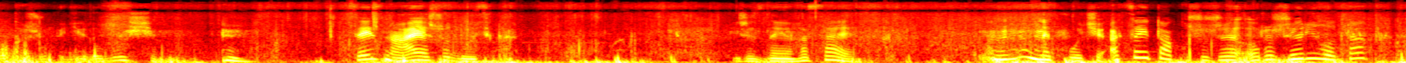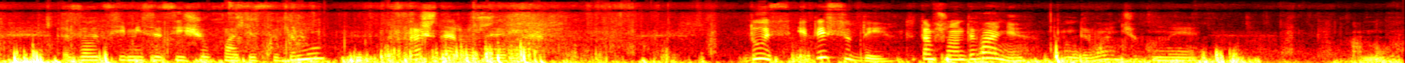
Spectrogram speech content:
Покажу, підійду ближче. Цей знає, що Дуська. Він же з нею гасає. Ну, не хоче. А цей також уже розжиріло так за оці місяці, що в хаті сидимо. Страшне розжиріло. Дусь, іди сюди. Ти там що на дивані? На диванчик у неї. А ну.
